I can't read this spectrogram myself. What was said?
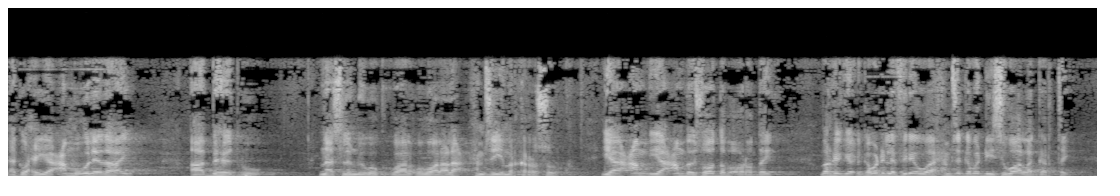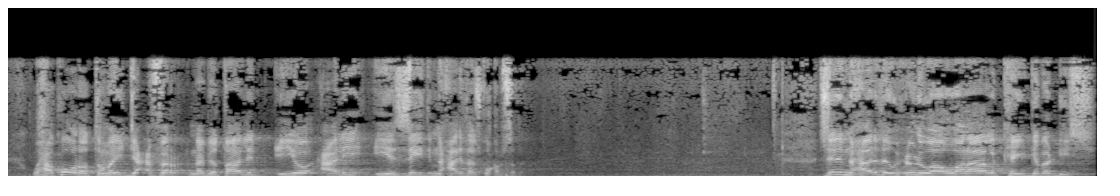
Laakiin waxay yaa cammu u leedahay aabbaheed buu naas la nugo walaala xamsiyi marka rasuulku. Yaa cam yaa cam bay soo daba oroday markay gabadhii la firiya waa xamse gabadhiisii waa la gartay waxaa ku orotomay jacfar ibn abi iyo cali iyo zayd ibnu xaarita isku qabsaday zayd ibnu xaarita wuxuu waa walaalkay gabadhiisi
